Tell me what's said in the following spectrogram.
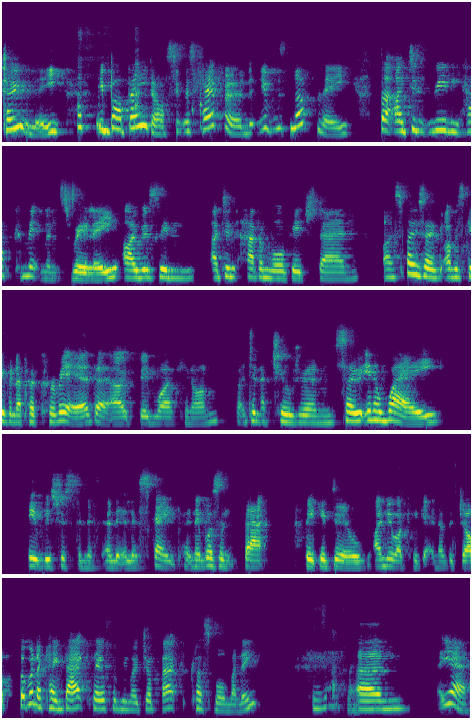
Totally. In barbados it was heaven. It was lovely. But i didn't really have commitments really. I was in i didn't have a mortgage then. I suppose i, I was giving up a career that i'd been working on but i didn't have children. So in a way it was just a, a little escape. And it wasn't that big a deal. I knew i could get another job. But when i came back they offered me my job back plus more money. Exactly. um yeah.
